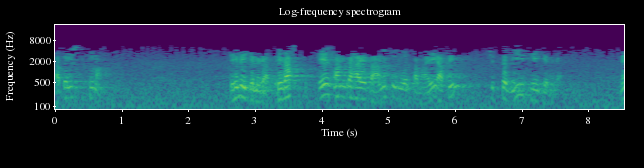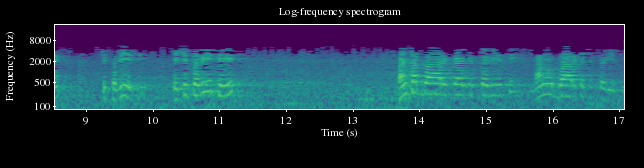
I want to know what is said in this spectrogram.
43ක්. එහෙම ඉගෙන ගන්න. ඒ වස්තු ඒ සංග්‍රහයට අනුතුරුව තමයි අපි චිත්ත වීථි ඉගෙන ගන්න. නේ? චිත්ත වීථි ඒ චිත්ත වීති පංචද්වාරික චිත්ත වීති මනෝද්වාරික චිත්ත වීති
